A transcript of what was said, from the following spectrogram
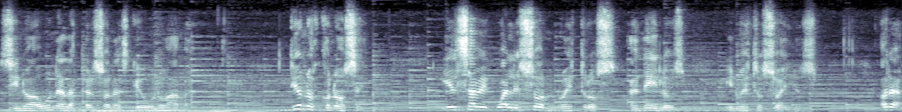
sino aún a las personas que uno ama. Dios nos conoce y Él sabe cuáles son nuestros anhelos y nuestros sueños. Ahora,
